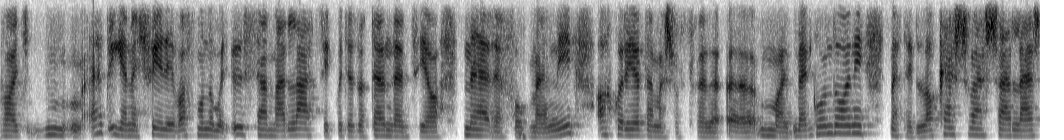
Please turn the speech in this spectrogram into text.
vagy hát igen, egy fél év, azt mondom, hogy ősszel már látszik, hogy ez a tendencia merre fog menni, akkor érdemes azt fel, majd meggondolni, mert egy lakásvásárlás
